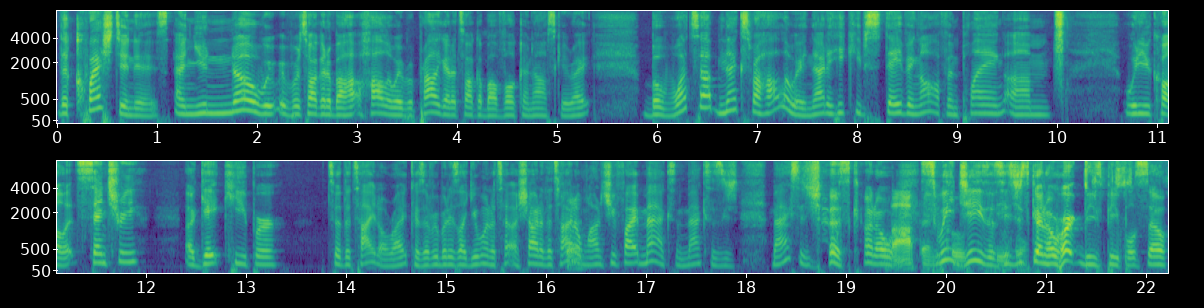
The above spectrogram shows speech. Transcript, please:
The question is, and you know we, we're talking about Holloway, we're probably got to talk about Volkanovski, right? But what's up next for Holloway now that he keeps staving off and playing, um, what do you call it, sentry, a gatekeeper to the title, right? Because everybody's like, you want a, t- a shot at the title? Why don't you fight Max? And Max is just, Max is just gonna sweet cool Jesus. People. He's just gonna work these people. So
